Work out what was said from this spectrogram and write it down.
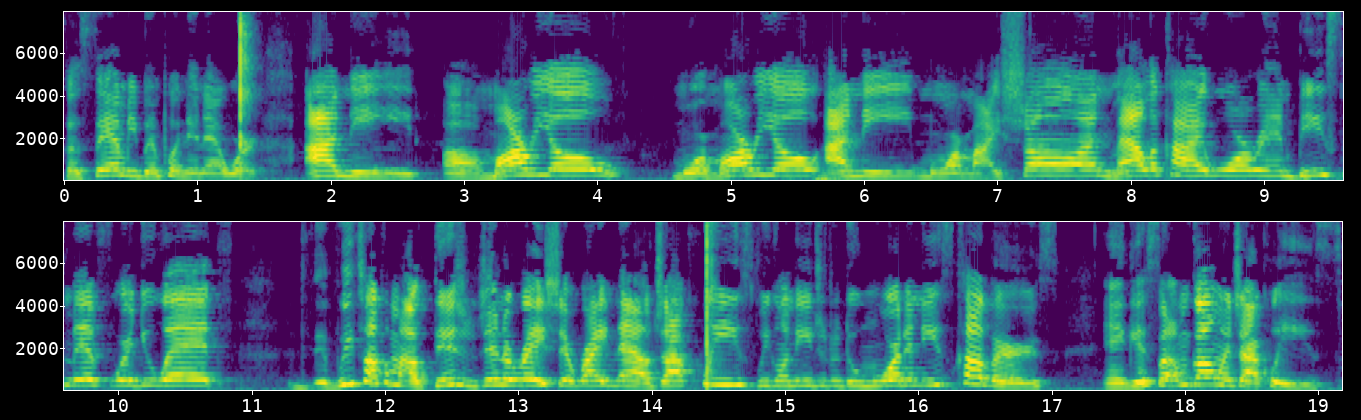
cuz Sammie been putting in that work. I need uh, Mario, more Mario. I need more My Sean, Malachi Warren, B Smith, where you at? if we talking about this generation right now, Jacquees, we gonna need you to do more than these covers and get something going, Jacquees.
